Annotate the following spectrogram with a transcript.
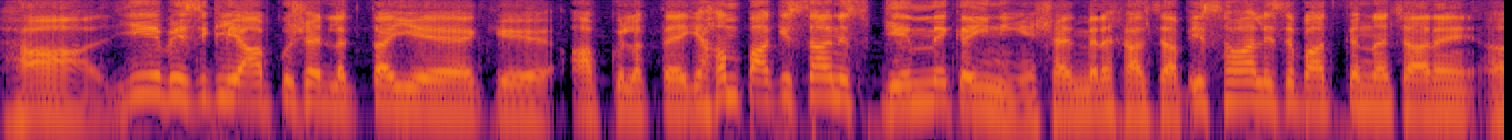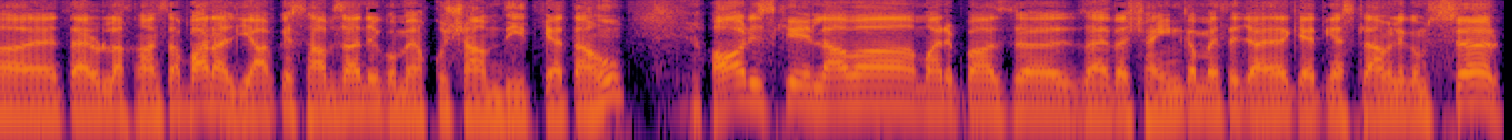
हाँ ये बेसिकली आपको शायद लगता ही है कि, आपको लगता है कि हम पाकिस्तान इस गेम में कहीं नहीं है, शायद मेरे ख्याल से आप इस हवाले से बात करना चाह रहे हैं तारुल्ला खान साहब। बहरहाल आपके साहबजादे को मैं खुश आमदीद कहता हूँ। और इसके अलावा हमारे पास जायदा शाहीन का मैसेज आया, कहती हैं असला सर।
